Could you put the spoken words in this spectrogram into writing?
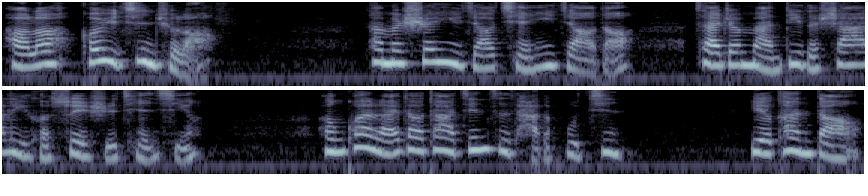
好了，可以进去了。他们深一脚浅一脚的踩着满地的沙砾和碎石前行，很快来到大金字塔的附近，也看到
